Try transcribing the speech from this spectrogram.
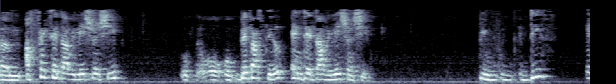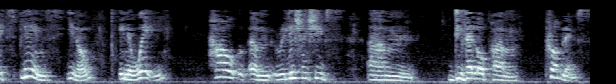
um, affected that relationship, or, or, or, better still, ended that relationship. This explains, you know, in a way, how um, relationships develop problems.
